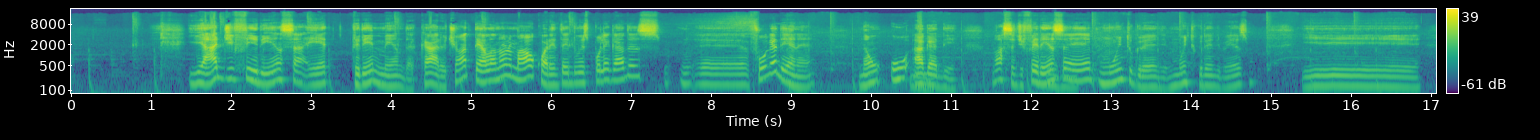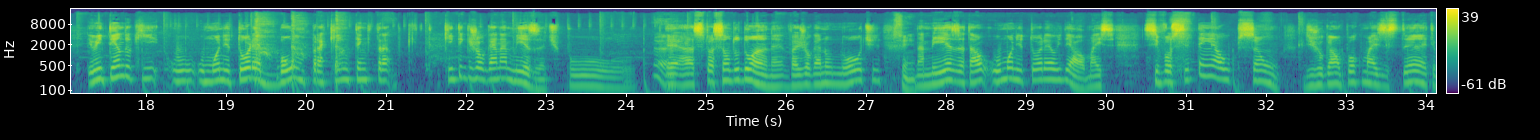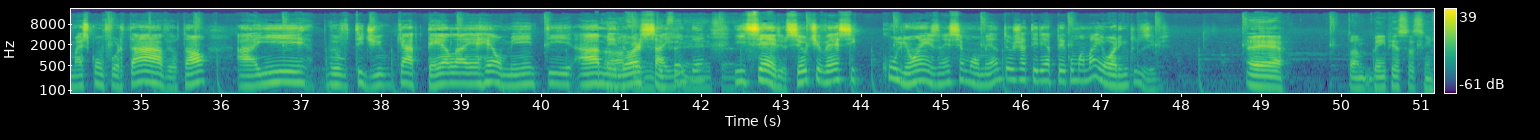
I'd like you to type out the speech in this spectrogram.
E a diferença é tremenda. Cara, eu tinha uma tela normal, 42 polegadas é, Full HD, né? Não UHD. Uhum. Nossa, a diferença uhum. é muito grande, muito grande mesmo. E eu entendo que o, o monitor é bom para quem tem que quem tem que jogar na mesa, tipo é. é. a situação do Duan, né? Vai jogar no Note, Sim. na mesa, tal. O monitor é o ideal, mas se você tem a opção de jogar um pouco mais distante, mais confortável, tal, aí eu te digo que a tela é realmente a ah, melhor saída. E sério, se eu tivesse culhões nesse momento, eu já teria pego uma maior, inclusive. É. Também penso assim.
